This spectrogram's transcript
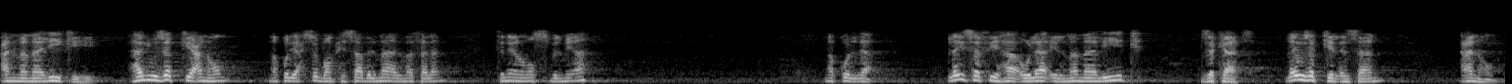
عن مماليكه. هل يزكي عنهم؟ نقول يحسبهم حساب المال مثلا 2.5% نقول لا. ليس في هؤلاء المماليك زكاة. لا يزكي الإنسان عنهم.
